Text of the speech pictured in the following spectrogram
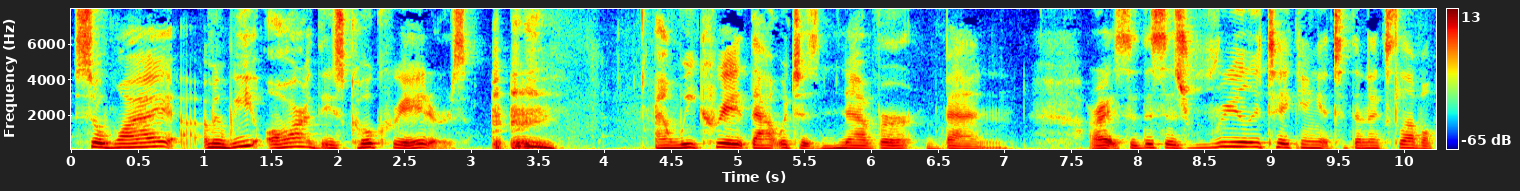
So, why? I mean, we are these co creators and we create that which has never been. All right, so this is really taking it to the next level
